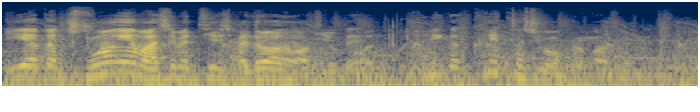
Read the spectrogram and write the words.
이게 약간 중앙에 맞으면 딜이 잘 들어가는 것 같은데? 크니까 크리 터지고 뭐 그런 것 같은데.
